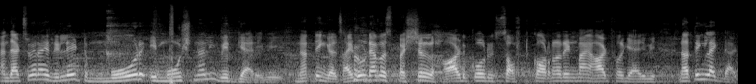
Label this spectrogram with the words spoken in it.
and that's where I relate more emotionally with Gary Vee. Nothing else. I don't have a special hardcore soft corner in my heart for Gary Vee. Nothing like that.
